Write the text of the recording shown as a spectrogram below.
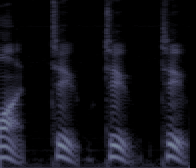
One, two, two, two.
